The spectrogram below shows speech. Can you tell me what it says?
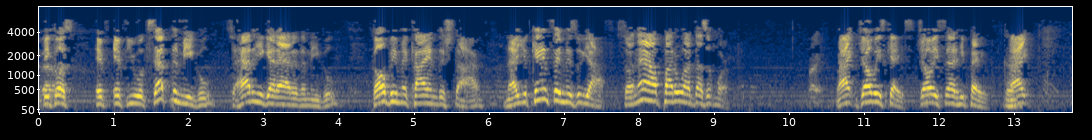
Because if, if you accept the migu, so how do you get out of the migu? Go be mekayem the star. Now you can't say mizuyaf. So now parua doesn't work. right. Right? Joey's case. Joey said he paid. Good. Right?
